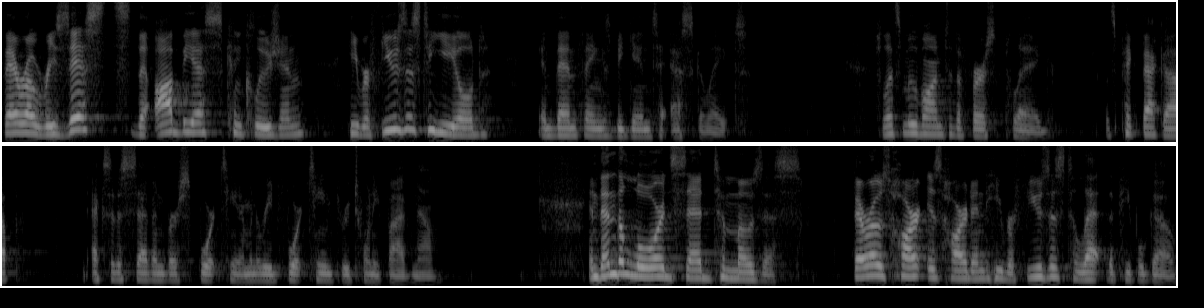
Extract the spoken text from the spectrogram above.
Pharaoh resists the obvious conclusion. He refuses to yield and then things begin to escalate. So let's move on to the first plague. Let's pick back up in Exodus 7, verse 14. I'm going to read 14 through 25 now. And then the Lord said to Moses, Pharaoh's heart is hardened. He refuses to let the people go.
